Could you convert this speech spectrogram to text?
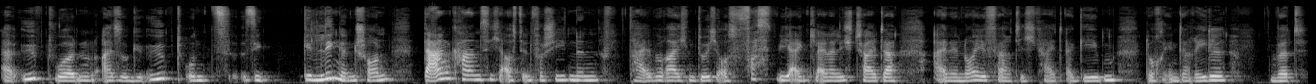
erübt wurden, also geübt und sie gelingen schon, dann kann sich aus den verschiedenen Teilbereichen durchaus fast wie ein kleiner Lichtschalter eine neue Fertigkeit ergeben. Doch in der Regel wird,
